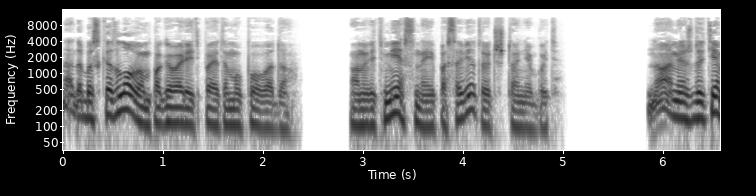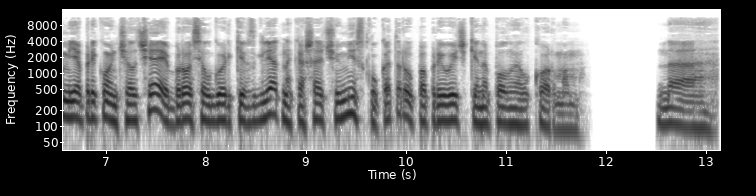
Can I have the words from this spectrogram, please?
надо бы с Козловым поговорить по этому поводу. Он ведь местный и посоветует что-нибудь. Ну а между тем я прикончил чай и бросил горький взгляд на кошачью миску, которую по привычке наполнил кормом. Да,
